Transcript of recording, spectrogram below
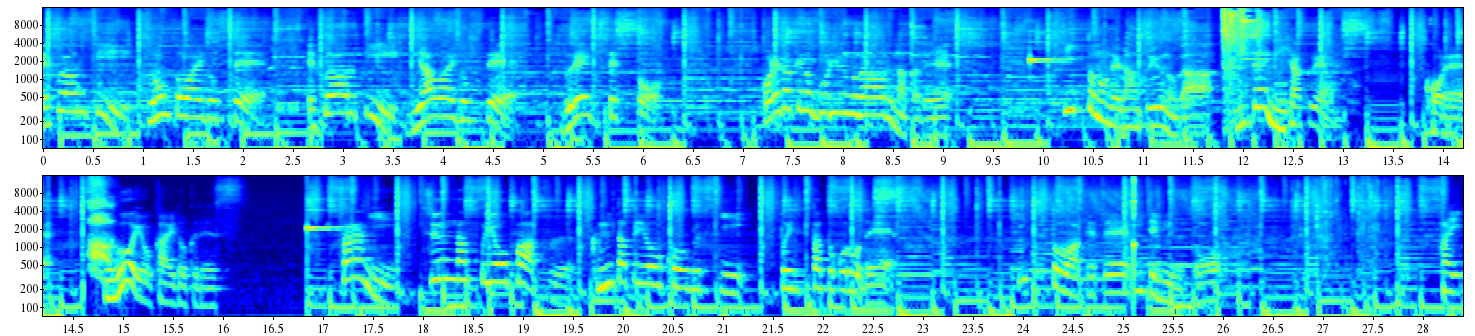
FRP フロントワイドステー FRP リアワイドステーブレーキセット。これだけのボリュームがある中でキットの値段というのが2200円。これすごいお買い得です。さらにチューンナップ用パーツ組み立て用工具付きといったところでキットを開けて見てみるとはい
